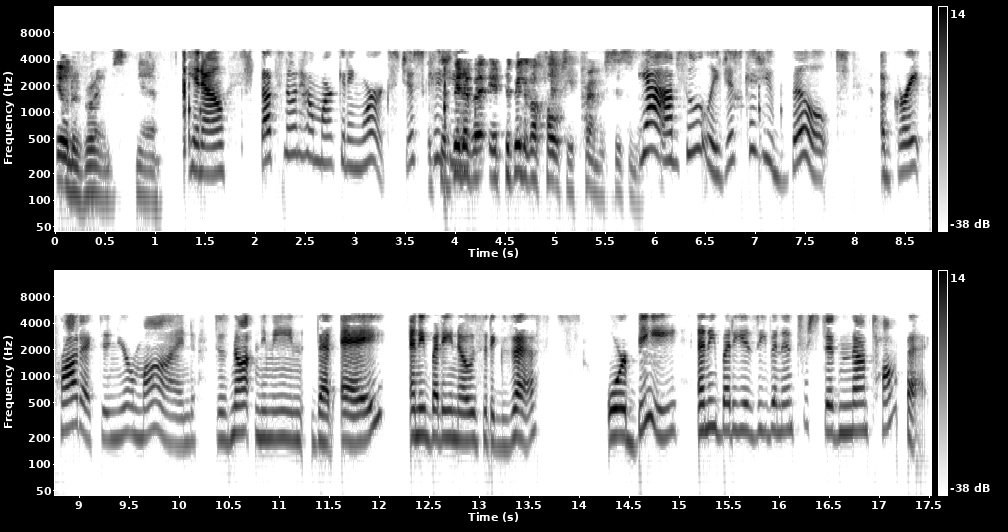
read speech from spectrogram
Field of Dreams. Yeah. You know, that's not how marketing works. Just because It's a you of a it's a bit of a faulty premise, isn't it? Yeah, absolutely. Just because you built a great product in your mind does not mean that A, anybody knows it exists, or B, anybody is even interested in that topic.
